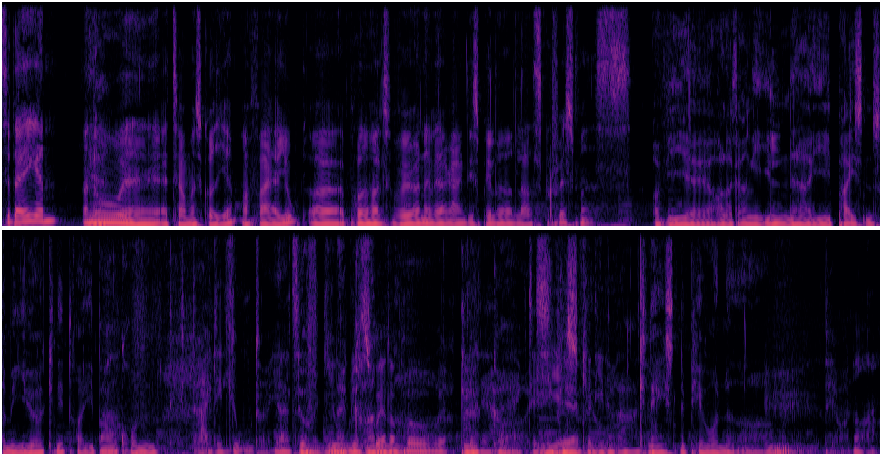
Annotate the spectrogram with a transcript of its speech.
Tilbage igen. Og ja. nu øh, er Thomas gået hjem og fejrer jul, og prøvet at holde sig ørerne, hver gang de spiller Last Christmas. Og vi øh, holder gang i ilden her i pejsen, som I hører knitre i baggrunden. Det er dejligt lunt, og jeg har taget mit julesweater på. Gløk det har jeg ikke, det siger jeg, fordi det er. Knasende pebernødder. Mm, pebernødder.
